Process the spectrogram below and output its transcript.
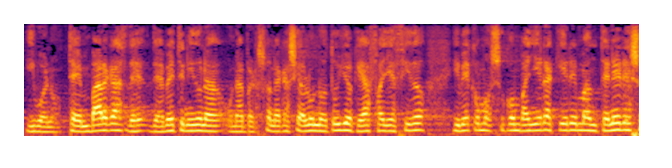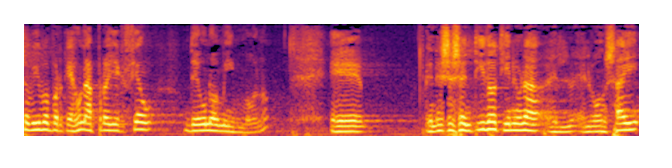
y bueno, te embargas de, haber tenido una, persona que ha sido alumno tuyo que ha fallecido y ves cómo su compañera quiere mantener eso vivo porque es una proyección de uno mismo. ¿no? Eh, en ese sentido, tiene una, el, bonsai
